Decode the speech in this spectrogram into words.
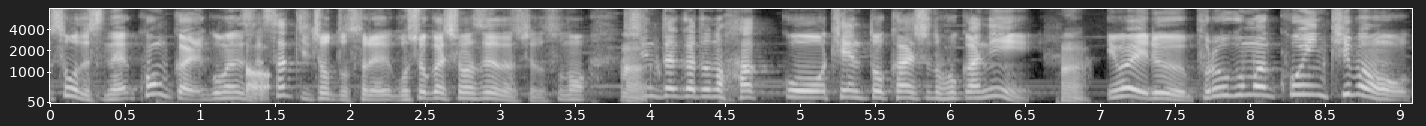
そうですね。今回、ごめんなさい。さっきちょっとそれご紹介し忘れたんですけど、その、うん。信託型の発行、検討開始の他に、うん。いわゆるプログマコイン基盤を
